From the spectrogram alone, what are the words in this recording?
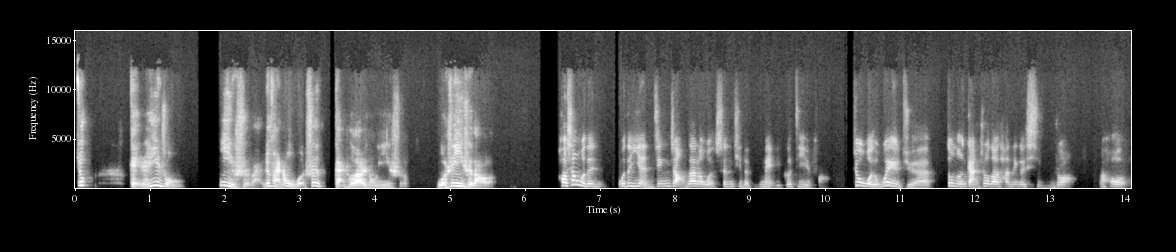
就给人一种意识吧，就反正我是感受到这种意识了，我是意识到了。好像我的我的眼睛长在了我身体的每一个地方，就我的味觉都能感受到它那个形状，然后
